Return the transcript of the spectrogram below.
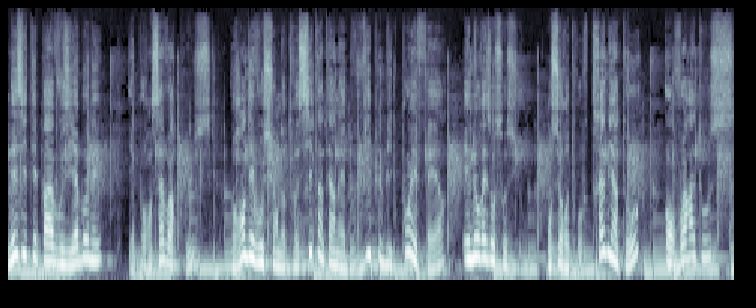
N'hésitez pas à vous y abonner. Et pour en savoir plus, rendez-vous sur notre site internet viepublic.fr et nos réseaux sociaux. On se retrouve très bientôt. Au revoir à tous.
